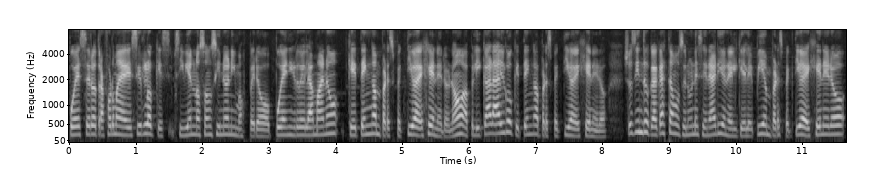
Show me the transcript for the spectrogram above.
puede ser otra forma de decirlo que si bien no son sinónimos pero pueden ir de la mano, que tengan perspectiva de género, ¿no? Aplicar algo que tenga perspectiva de género. Yo siento que acá estamos en un escenario en el que le piden perspectiva de género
